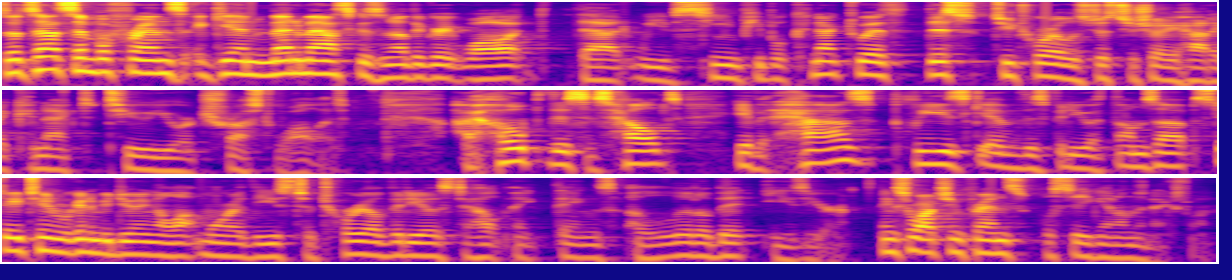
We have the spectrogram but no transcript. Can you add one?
So it's that simple, friends. Again, MetaMask is another great wallet that we've seen people connect with. This tutorial is just to show you how to connect to your Trust wallet. I hope this has helped. If it has, please give this video a thumbs up. Stay tuned. We're going to be doing a lot more of these tutorial videos to help make things a little bit easier. Thanks for watching, friends. We'll see you again on the next one.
